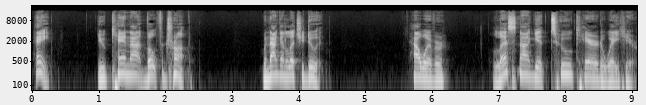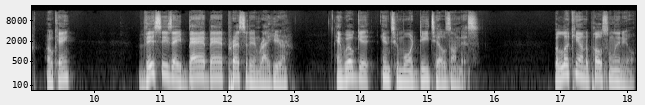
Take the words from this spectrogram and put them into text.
hey, you cannot vote for Trump. We're not going to let you do it. However, let's not get too carried away here, okay? This is a bad, bad precedent right here. And we'll get into more details on this. But looking on the post millennial,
